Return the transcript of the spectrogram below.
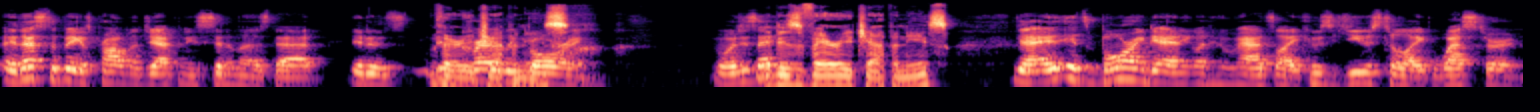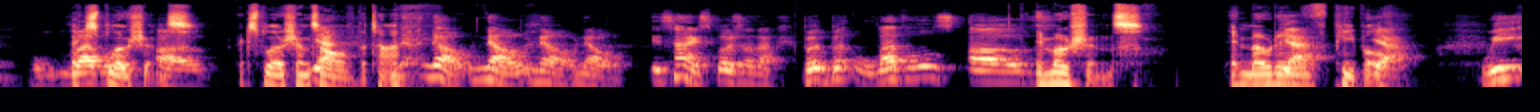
And that's the biggest problem with Japanese cinema is that it is Very incredibly Japanese. boring. What'd you say? It is very Japanese. Yeah, it, it's boring to anyone who has like who's used to like Western Explosions. of Explosions Yeah. all of the time. No, no, no, no. It's not explosions like that, but but levels of Emotions. Emotive Yeah, people. yeah. We,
